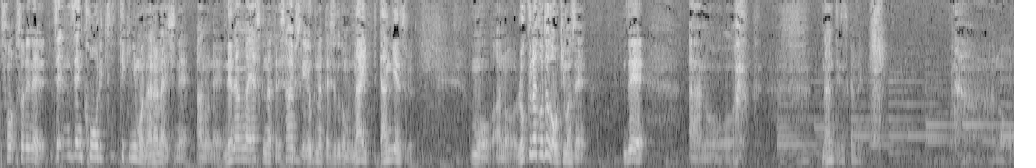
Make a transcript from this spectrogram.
そそれね全然効率的にもならないしね。あのね値段が安くなったりサービスが良くなったりすることもないって断言する。もうあのろくなことが起きません。であの なんていうんですかね。あの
